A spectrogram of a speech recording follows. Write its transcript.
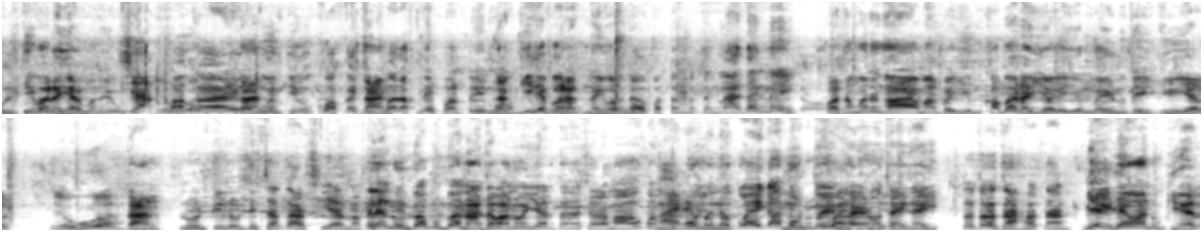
ઉલટી વળે યાર મને એવું. શાક એવું ઊંધિયું ખોકાય, શું ફરક નહીં પડતો એમાં? લગી રે ફરક નહીં હોતો પતંગ પતંગ લાદક નહીં? પતંગ પતંગ આ અમાર ભાઈ ખબર યાર યાર મહિનું થઈ ગયું યાર. એવું તાન. લૂંટી લૂંટી ચગાવશે યાર મારા એટલે લૂંટવા બૂંટવા ના જવાનું યાર તને શરમ આવે કોઈ અરે મને કોઈ કાં મોટો એમ થઈ જાય. તો તો જાહો તાન. બે રહેવાનું ઘેર.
